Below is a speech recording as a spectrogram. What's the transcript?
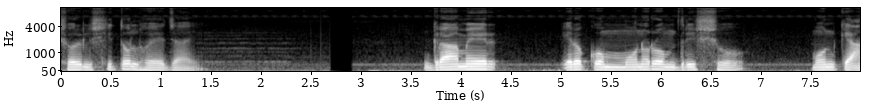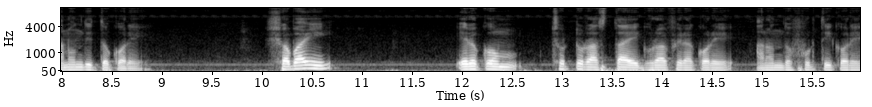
শরীর শীতল হয়ে যায়। গ্রামের এরকম মনোরম দৃশ্য মনকে আনন্দিত করে। সবাই এরকম ছোট্ট রাস্তায় ঘোরাফেরা করে, আনন্দ ফুর্তি করে।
